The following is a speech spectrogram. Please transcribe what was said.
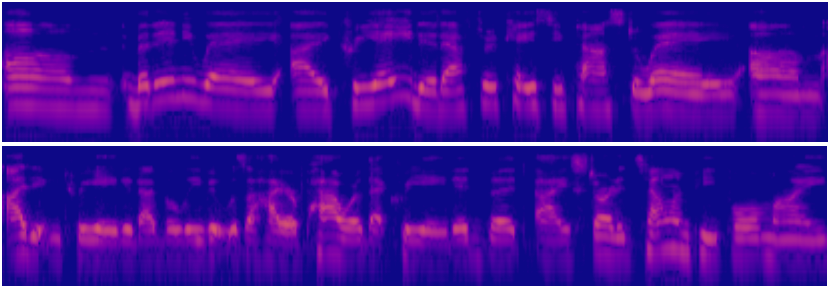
Um, but anyway, I created after Casey passed away. Um, I didn't create it. I believe it was a higher power that created. But I started telling people my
